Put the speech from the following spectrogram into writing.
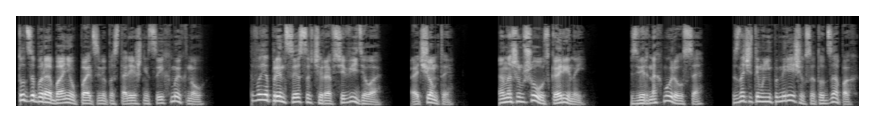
тот забарабанил пальцами по столешнице и хмыкнул. «Твоя принцесса вчера все видела. О чем ты?» «О нашем шоу с Кариной». Зверь нахмурился. Значит, ему не померещился тот запах.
